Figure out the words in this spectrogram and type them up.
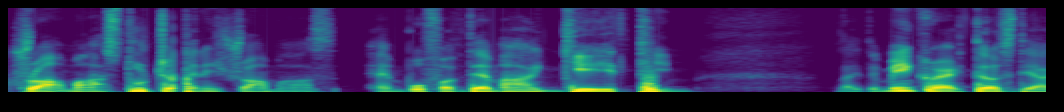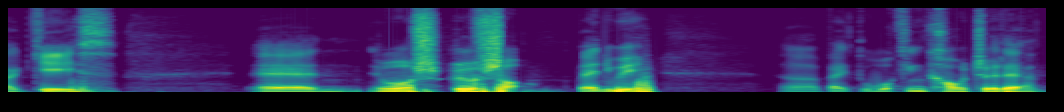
dramas, two Japanese dramas, and both of them are gay team. Like the main characters, they are gays, and it was it was shock. But anyway, uh, back to working culture there.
